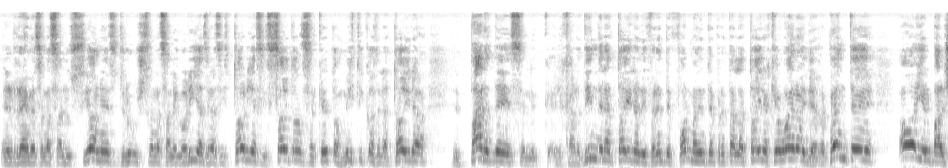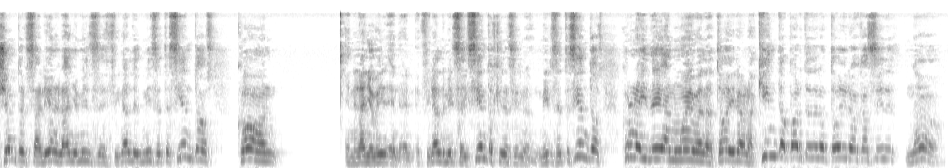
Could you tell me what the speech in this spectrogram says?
el Remes son las alusiones, Drush son las alegorías de las historias, y Sod todos los secretos místicos de la Toira, el Pardes, el, jardín de la Toira, diferentes formas de interpretar la Toira, qué bueno, y de repente, hoy el Baal salió en el año final de 1700 con en el año el final de 1600, quiero decir, en 1700, con una idea nueva en la toira, una quinta parte de la toira, casi. No.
